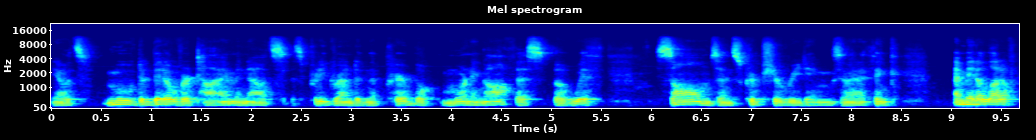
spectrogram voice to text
you know, it's moved a bit over time and now it's, it's pretty grounded in the prayer book morning office, but with Psalms and scripture readings. And I think I made a lot of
